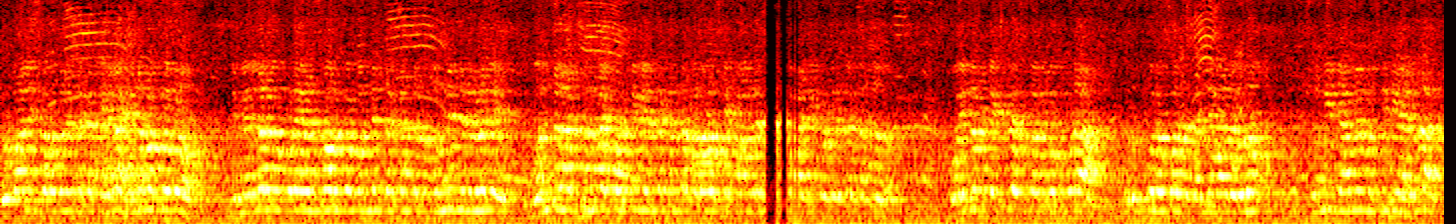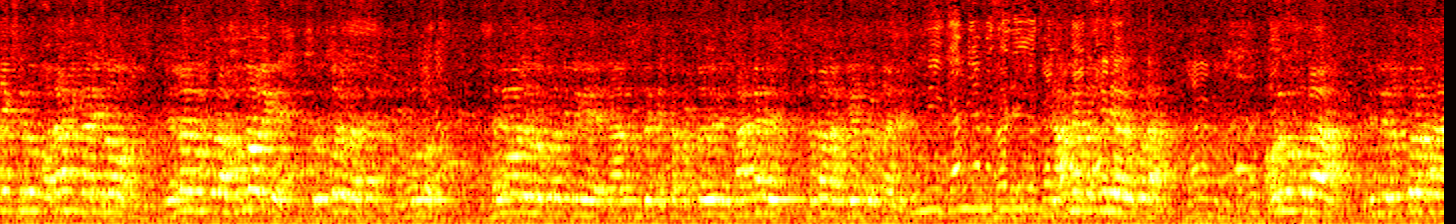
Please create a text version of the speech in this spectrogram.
ರೂಪಾಲಿ ಸ್ವರೂಪದಲ್ಲಿರ್ತಕ್ಕಂಥ ಎಲ್ಲ ಹೆಣ್ಣುಮಕ್ಕಳುಗಳು ನಿಮ್ಮೆಲ್ಲರಿಗೂ ಕೂಡ ಎರಡ್ ಸಾವಿರ ರೂಪಾಯಿ ಬಂದಿರ್ತಕ್ಕಂಥದ್ದು ಮುಂದಿನ ದಿನಗಳಲ್ಲಿ ಒಂದು ಲಕ್ಷ ರೂಪಾಯಿ ಕೊಡ್ತೀವಿ ಅಂತಕ್ಕಂಥ ಭರವಸೆ ಕಾಂಗ್ರೆಸ್ ಪಾರ್ಟಿ ಕೊಟ್ಟಿರ್ತಕ್ಕಂಥದ್ದು ಕೊಯ್ನೂರು ಟೆಕ್ಸ್ಟೈಲ್ಸ್ ವರೆಗೂ ಕೂಡ ಹೃತ್ಪೂರ್ವಕವಾದ ಧನ್ಯವಾದಗಳು ಸುನ್ನಿ ಜಾಮೆ ಮಸೀದಿಯ ಎಲ್ಲ ಅಧ್ಯಕ್ಷರು ಪದಾಧಿಕಾರಿಗಳು ಎಲ್ಲರಿಗೂ ಕೂಡ ಮುನ್ನೋರಿಗೆ ಹೃತ್ಪೂರ್ವಕ ಸ- ಮುನ್ನು- ಧನ್ಯವಾದಗಳು ಕೂಡ ನಿಮಗೆ ನಾನು ಅರ್ಪಿಸೋಕೆ ಇಷ್ಟಪಡ್ತಾ ಇದ್ದೀನಿ ಸಹಕಾರ ಸದಾ ನಾವು ಕೇಳ್ಕೊಳ್ತಾ ಇದ್ದೀವಿ ಜಾಮಿಯಾ ಮಸೀದಿ ಅವರು ಕೂಡ ಅವರು ಕೂಡ ನಿಮಗೆ ಹೃತ್ಪೂರ್ವಕವಾದ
